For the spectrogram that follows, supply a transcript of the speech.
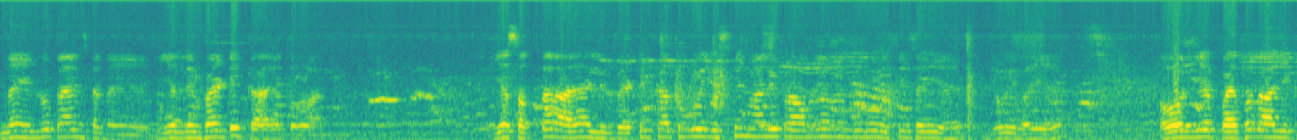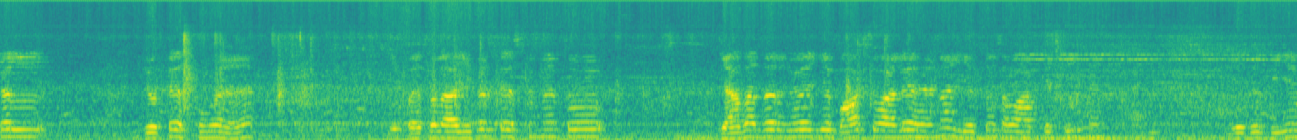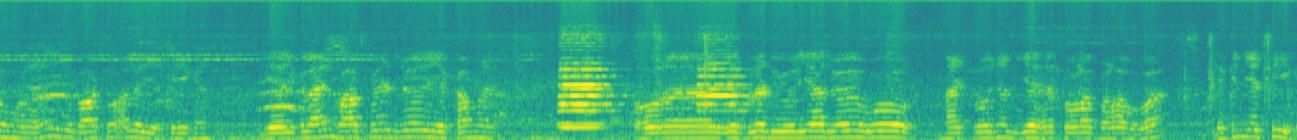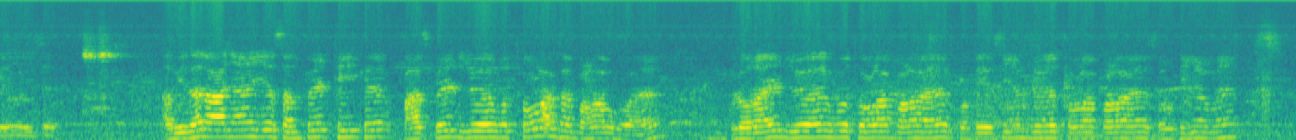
नहीं इंडोक्राइंस का नहीं ये लिम्फेटिक का है थोड़ा। ये सत्तर आया है लिम्फेटिक का तो वो स्किन वाली प्रॉब्लम है तो वो उसी से ही है जुड़ी हुई है। और ये पैथोलॉजिकल जो टेस्ट हुए हैं, ये पैथोलॉजिकल टेस्ट में तो ज़्यादातर जो है, ये बॉक्स वाले हैं ना, ये तो सब आपके ठीक हैं। ये जो दिए हुए हैं, ये बॉक्स वाले ये ठीक हैं। ये एल्कलाइन फास्फेट जो है, ये कम है। और ये ब्लड यूरिया जो है, वो नाइट्रोजन ये है, थोड़ा बढ़ा हुआ, लेकिन ये ठीक है वैसे। अब इधर आ जाए, ये सल्फेट ठीक है फास्फेट जो है, वो थोड़ा सा बढ़ा हुआ है। क्लोराइड जो है, वो थोड़ा बड़ा है पोटेशियम जो है, थोड़ा बड़ा है सोडियम है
